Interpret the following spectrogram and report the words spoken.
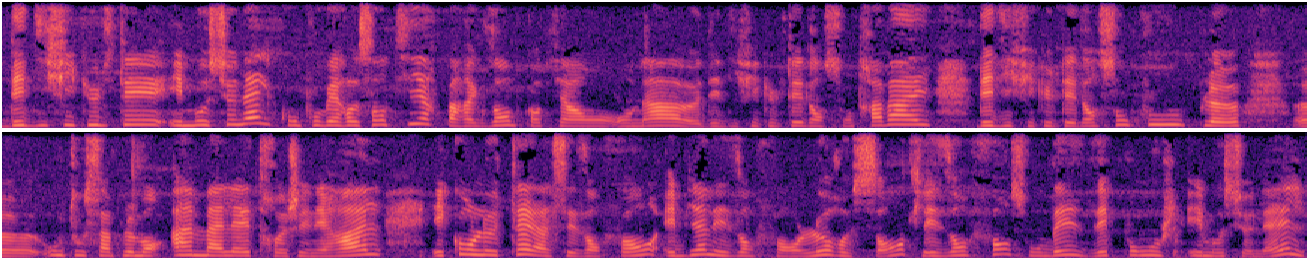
des difficultés émotionnelles qu'on pouvait ressentir, par exemple quand on a des difficultés dans son travail, des difficultés dans son couple, ou tout simplement un mal-être général, et qu'on le tait à ses enfants, eh bien les enfants le ressentent. Les enfants sont des éponges émotionnelles.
